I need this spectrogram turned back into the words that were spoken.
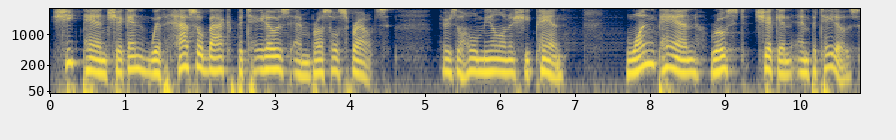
sheet pan chicken with Hasselback potatoes and Brussels sprouts. There's a whole meal on a sheet pan. One pan roast chicken and potatoes.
